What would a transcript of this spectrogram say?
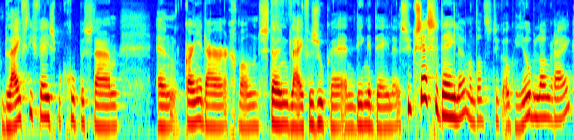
blijft die Facebookgroep bestaan. En kan je daar gewoon steun blijven zoeken en dingen delen. Successen delen, want dat is natuurlijk ook heel belangrijk.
